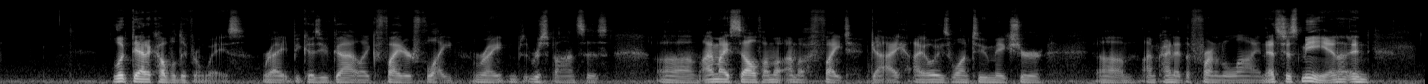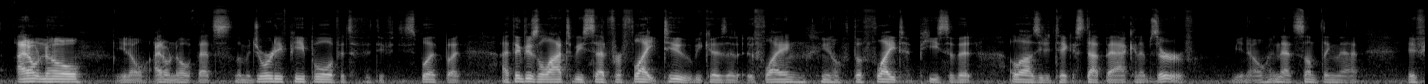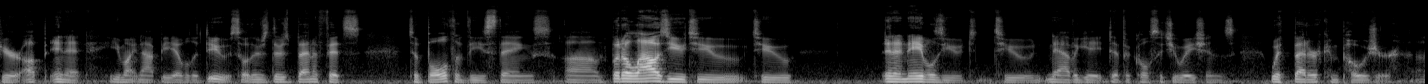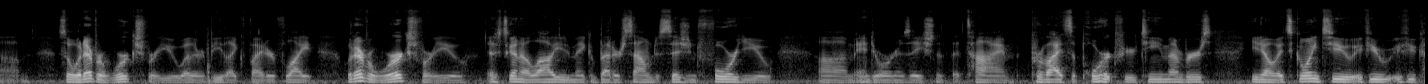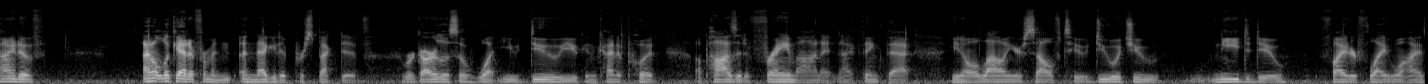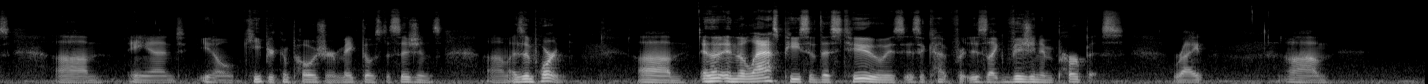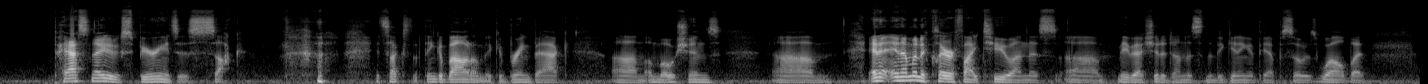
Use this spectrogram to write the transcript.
looked at a couple different ways, right? Because you've got like fight or flight, right? Responses. Um, I myself, I'm a, I'm a fight guy. I always want to make sure um, I'm kind of at the front of the line. That's just me, and and I don't know, you know, I don't know if that's the majority of people, if it's a 50-50 split, but I think there's a lot to be said for flight too, because flying, you know, the flight piece of it allows you to take a step back and observe, you know, and that's something that if you're up in it, you might not be able to do. So there's there's benefits to both of these things, um, but allows you to to it enables you to, to navigate difficult situations with better composure. Um, so whatever works for you, whether it be like fight or flight, whatever works for you, it's going to allow you to make a better sound decision for you um, and your organization at the time. Provide support for your team members. You know, it's going to if you if you kind of I don't look at it from a, a negative perspective. Regardless of what you do, you can kind of put a positive frame on it, and I think that you know allowing yourself to do what you need to do, fight or flight wise, um, and you know keep your composure, make those decisions um, is important. Um, and then and the last piece of this too is is it is like vision and purpose, right? Um, past negative experiences suck it sucks to think about them. It could bring back um, emotions. Um, and, and I'm going to clarify too on this. Um, maybe I should have done this in the beginning of the episode as well, but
